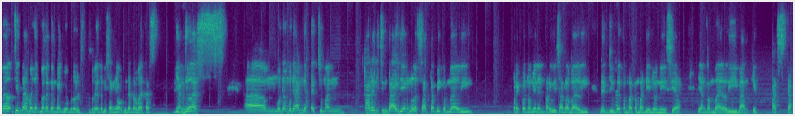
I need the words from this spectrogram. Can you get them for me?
Well, cinta banyak banget yang pengen ngobrol sebenarnya, tapi sayangnya waktu kita terbatas. Yang jelas um, mudah-mudahan nggak cuman karir cinta aja yang melesat tapi kembali perekonomian dan pariwisata Bali dan juga tempat-tempat di Indonesia yang kembali bangkit pasca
